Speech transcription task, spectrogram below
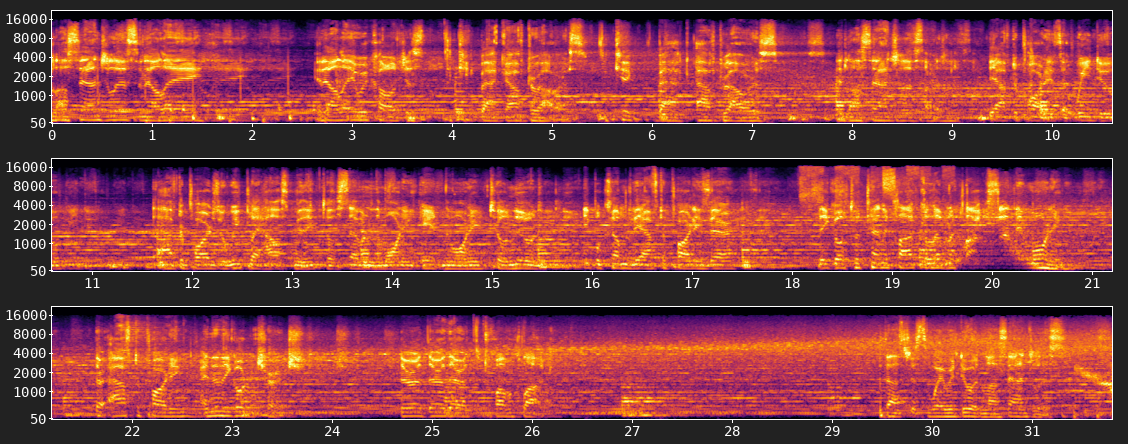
Los Angeles and LA. In LA, we call it just the kickback after hours. The kickback after hours. In Los Angeles the after parties that we do. The after parties where we play house music till 7 in the morning, 8 in the morning, till noon. People come to the after parties there. They go till 10 o'clock, 11 o'clock morning. They're after partying, and then they go to church. They're, they're there at 12 o'clock. But that's just the way we do it in Los Angeles.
